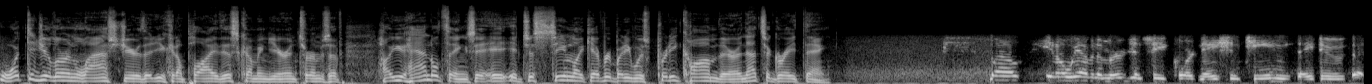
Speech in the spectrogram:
what did you learn last year that you can apply this coming year in terms of how you handled things? It, it just seemed like everybody was pretty calm there, and that's a great thing. Well, you know, we have an emergency coordination team. They do the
